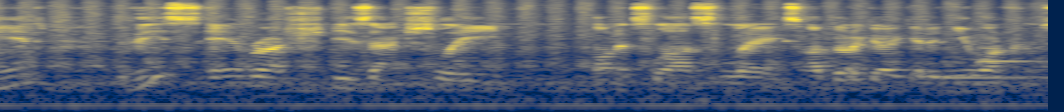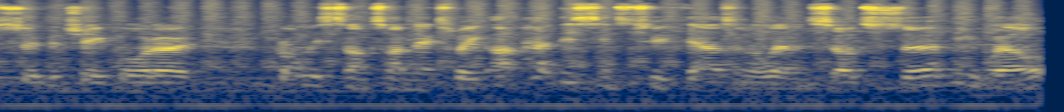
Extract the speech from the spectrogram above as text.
hand. This airbrush is actually on its last legs. I've got to go get a new one from Super Cheap Auto, probably sometime next week. I've had this since 2011, so it's served me well,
